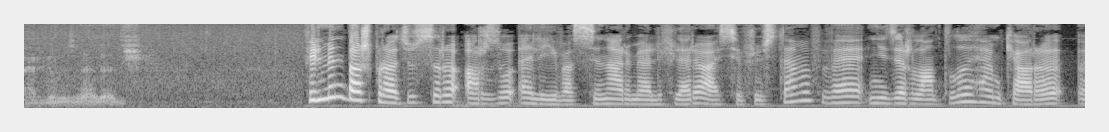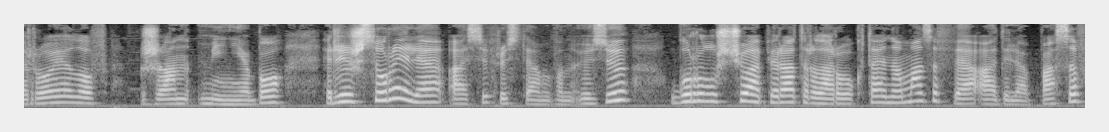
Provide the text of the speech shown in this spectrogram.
Fərqimiz nədədir? Filmin baş prodüseri Arzu Əliyeva, ssenari müəllifləri Asif Rüstəmov və Niderlandlı həmkarı Royalov Jan Minyebo, rejissoru elə Asif Rüstəmovun özü, quruluşçu operatorları Oktay Namazov və Adil Abbasov,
